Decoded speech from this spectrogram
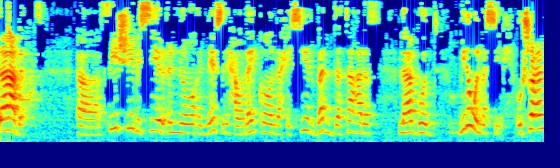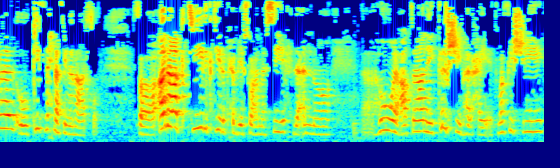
ثابت. آه، في شيء بيصير إنه الناس اللي حواليكم رح يصير بدها تعرف لابد مين هو المسيح؟ وشو عمل؟ وكيف نحن فينا نعرفه؟ فأنا كثير كثير بحب يسوع المسيح لأنه آه، هو أعطاني كل شيء بهالحياة. ما في شيء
